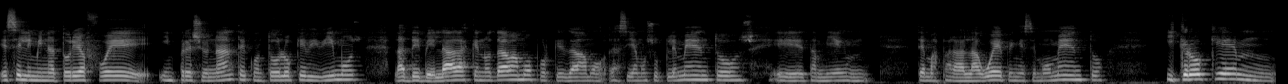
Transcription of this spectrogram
esa eliminatoria fue impresionante con todo lo que vivimos, las desveladas que nos dábamos porque dábamos, hacíamos suplementos, eh, también temas para la web en ese momento. Y creo que mm,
